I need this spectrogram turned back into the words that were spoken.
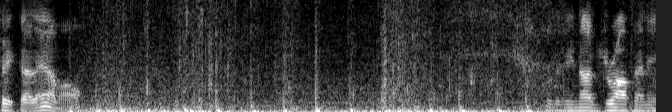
Take that ammo. Or did he not drop any?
